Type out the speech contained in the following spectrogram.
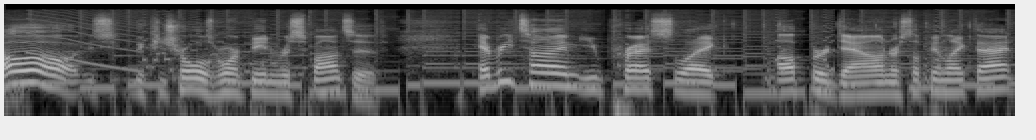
Oh, the controls weren't being responsive. Every time you press, like, up or down or something like that,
